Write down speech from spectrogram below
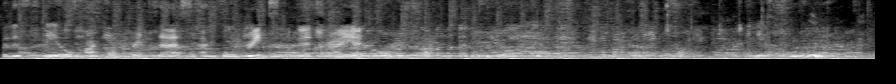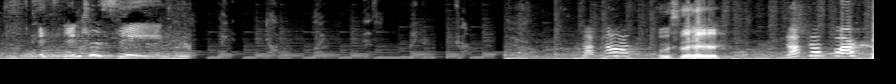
So this is the Oaxacan Princess at Cold Drinks. I'm going to try it. Ooh, it's interesting. Knock knock. Who's there? Knock knock bar.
